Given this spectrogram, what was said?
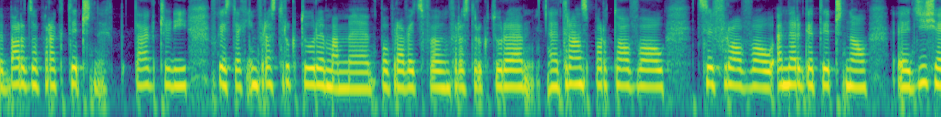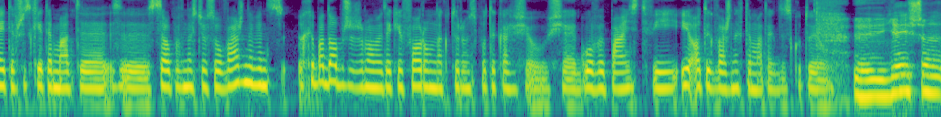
y, bardzo praktycznych, tak? czyli w kwestiach infrastruktury mamy poprawiać swoją infrastrukturę e, transportową, cyfrową, energetyczną. Y, dzisiaj te wszystkie tematy z całą pewnością są ważne, więc chyba dobrze, że mamy takie forum, na którym spotyka się, się głowy państw i, i o tych ważnych tematach dyskutują. Ja jeszcze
